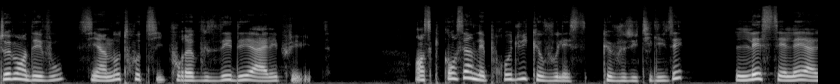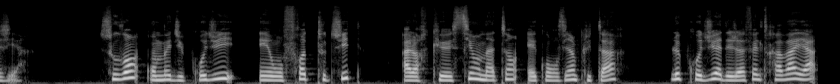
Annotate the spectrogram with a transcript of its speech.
demandez-vous si un autre outil pourrait vous aider à aller plus vite. En ce qui concerne les produits que vous, utilisez, laissez-les agir. Souvent, on met du produit et on frotte tout de suite, alors que si on attend et qu'on revient plus tard, le produit a déjà fait le travail à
